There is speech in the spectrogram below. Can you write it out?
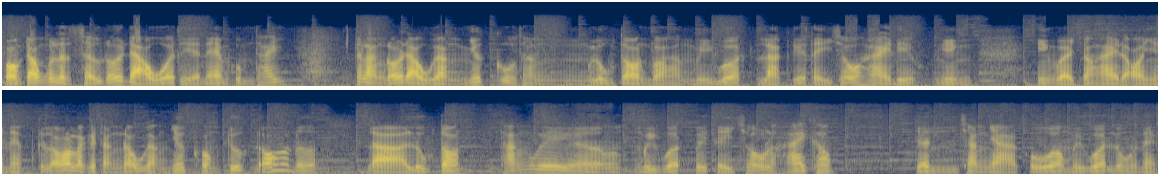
Còn trong cái lịch sử đối đầu thì anh em cũng thấy cái lần đối đầu gần nhất của thằng Luton và thằng Miwest là cái tỷ số hai điều nghiêng nghiêng về cho hai đội nha anh em. Cái đó là cái trận đấu gần nhất. Còn trước đó nữa là Luton thắng với uh, với tỷ số là 2-0 trên sân nhà của ờ, Miwest luôn anh em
